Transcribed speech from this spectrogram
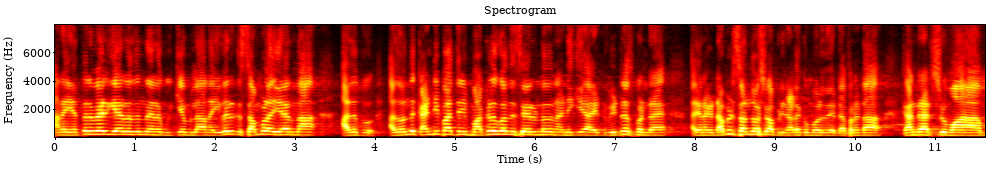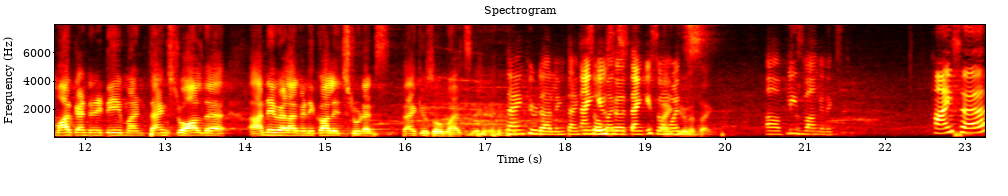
ஆனால் எத்தனை பேருக்கு ஏறுறதுன்னு எனக்கு முக்கியம் இல்லை. ஆனால் இவருக்கு சம்பளம் ஏறினா அது அது வந்து கண்டிப்பாக திருப்பி மக்களுக்கு வந்து சேருன்றதை நான் இன்றைக்கி விட்னஸ் பண்ணுறேன் அது எனக்கு டபுள் சந்தோஷம் அப்படி நடக்கும்பொழுது டெஃபினட்டாக கங்க்ராட்ஸ் டு மா Mark Antony team and thanks to all the Annai Velankanni college students thank you so much thank you darling thank you so thank you much sir thank you so much please வாங்க next hi sir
